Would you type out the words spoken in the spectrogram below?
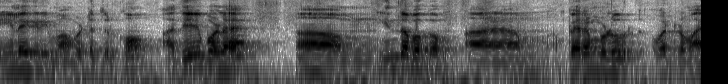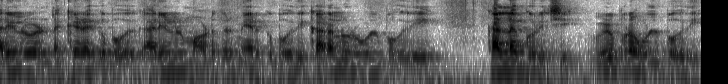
நீலகிரி மாவட்டத்திற்கும். அதே போல் இந்த பக்கம் பெரம்பலூர் மற்றும் அரியலூர் என்ற கிழக்கு பகுதி அரியலூர் மாவட்டத்தில் மேற்கு பகுதி கடலூர் உள்பகுதி கள்ளக்குறிச்சி விழுப்புரம் உள்பகுதி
